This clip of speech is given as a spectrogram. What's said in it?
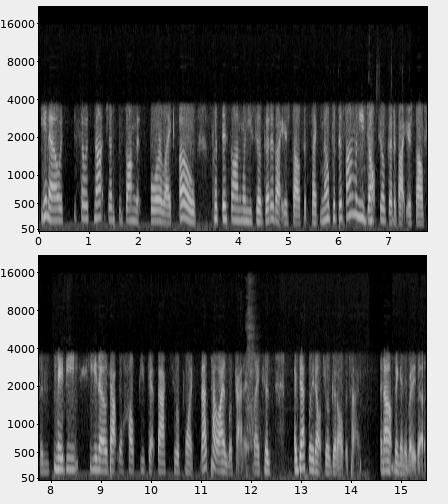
you know, it's, so it's not just a song that's for like, oh, put this on when you feel good about yourself. It's like, no, put this on when you don't feel good about yourself, and maybe you know that will help you get back to a point. That's how I look at it, like, because I definitely don't feel good all the time, and I don't think anybody does.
